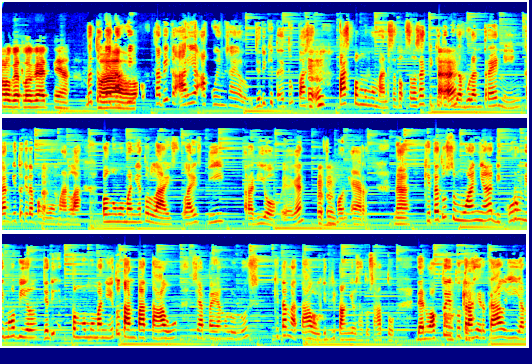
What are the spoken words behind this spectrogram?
logat-logatnya betul wow. eh, tapi tapi ke Arya akuin saya loh jadi kita itu pas mm -mm. pas pengumuman selesai kita tiga uh bulan training kan itu kita pengumuman lah pengumumannya tuh live live di radio ya kan mm -mm. on air Nah, kita tuh semuanya dikurung di mobil. Jadi pengumumannya itu tanpa tahu siapa yang lulus, kita nggak tahu. Jadi dipanggil satu-satu. Dan waktu okay. itu terakhir kali yang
